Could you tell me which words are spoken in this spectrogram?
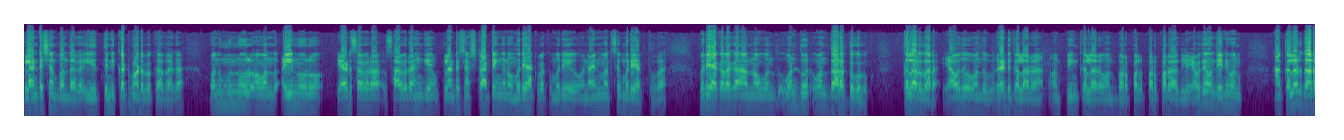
ಪ್ಲಾಂಟೇಶನ್ ಬಂದಾಗ ಈ ತೆನಿ ಕಟ್ ಮಾಡಬೇಕಾದಾಗ ಒಂದು ಮುನ್ನೂರು, ಒಂದು ಐನೂರು, ಎರಡು ಸಾವಿರ ಸಾವಿರ ಹಿಂಗೆ ಪ್ಲಾಂಟೇಶನ್ ಸ್ಟಾರ್ಟಿಂಗ್ ನಾವು ಮರಿ ಹಾಕ್ಬೇಕು, ಮರಿ ನೈನ್ ಮಂತ್ಸಿಗೆ ಮರಿ ಆಗ್ತದೆ ಮರಿ ಹಾಕಿದಾಗ ನಾವು ಒಂದು ಒಂದು ಡೋರ್ ಒಂದು ದಾರ ತೊಗೋಬೇಕು. ಕಲರ್ ದಾರ, ಯಾವುದೋ ಒಂದು ರೆಡ್ ಕಲರ್ ಒಂದು ಪಿಂಕ್ ಕಲರ್ ಒಂದು ಪರ್ಪಲ್ ಪರ್ಪಲ್ ಆಗಲಿ, ಯಾವುದೇ ಒಂದು ಎನಿ ಒನ್ ಆ ಕಲರ್ ದಾರ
